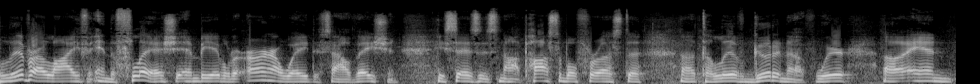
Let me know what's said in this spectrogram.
live our life in the flesh and be able to earn our way to salvation. He says it's not possible for us to uh, to live good enough. We're uh, and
